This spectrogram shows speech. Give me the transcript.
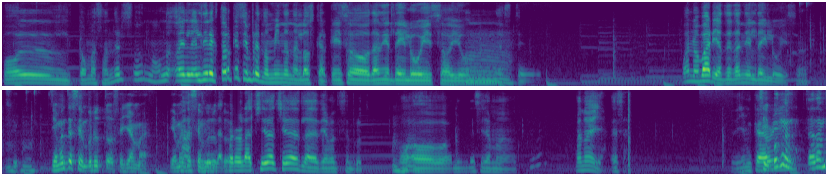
Paul Thomas Anderson. el, el director que siempre nominan al Oscar, que hizo Daniel Day-Lewis, soy un, Mm. este... Bueno, varias de Daniel Day-Lewis. Ujú, Diamantes en bruto se llama. Diamantes Ah, en sí, bruto. la- pero la chida, chida es la de Diamantes en Bruto. O, o se llama... Bueno, ella, esa. De Jim Sí, pongan Adam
